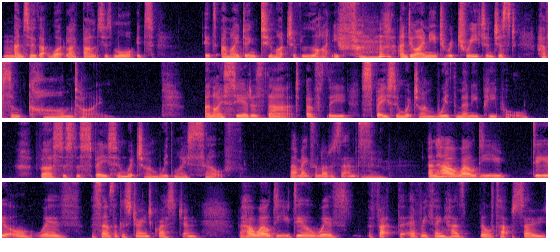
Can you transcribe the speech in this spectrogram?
Hmm. And so that work-life balance is more. It's it's am I doing too much of life, and do I need to retreat and just have some calm time? And I see it as that of the space in which I'm with many people versus the space in which I'm with myself. That makes a lot of sense. And how well do you deal with? This sounds like a strange question, but how well do you deal with the fact that everything has built up so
